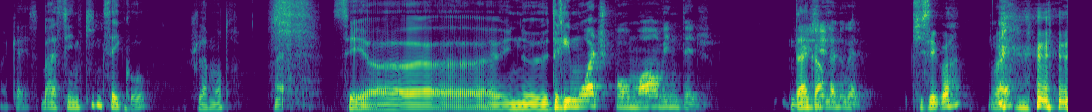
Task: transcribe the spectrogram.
AKS. Bah c'est une King Seiko. Je la montre. Ouais. C'est euh, une Dreamwatch pour moi en vintage. D'accord. J'ai la nouvelle. Tu sais quoi? Ouais.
